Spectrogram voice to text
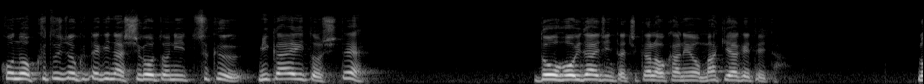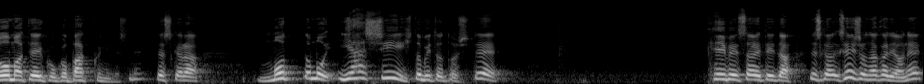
この屈辱的な仕事に就く見返りとして同胞ユダヤ人たちからお金を巻き上げていた。ローマ帝国をバックにですね。ですから最も卑しい人々として軽蔑されていた。ですから聖書の中ではね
